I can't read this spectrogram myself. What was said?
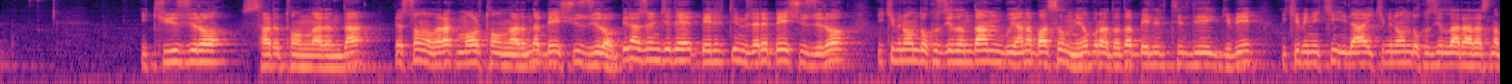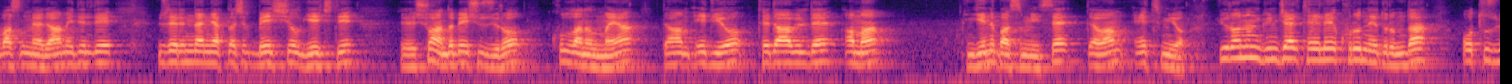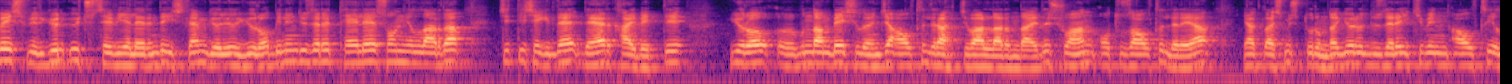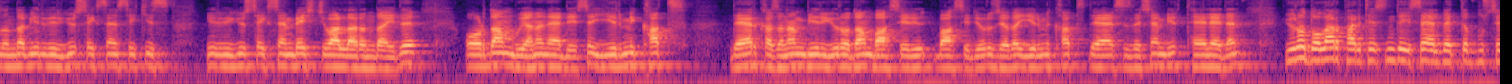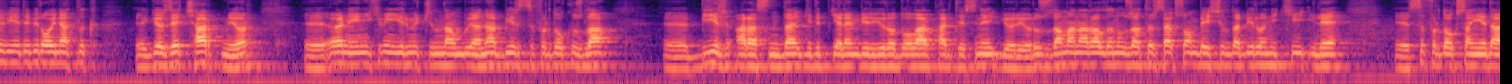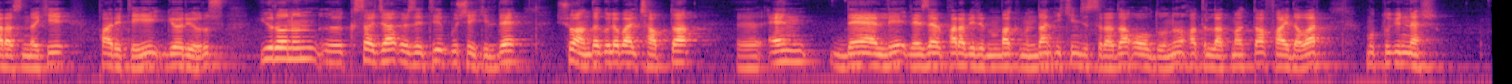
200 euro sarı tonlarında ve son olarak mor tonlarında 500 euro. Biraz önce de belirttiğim üzere 500 euro 2019 yılından bu yana basılmıyor. Burada da belirtildiği gibi 2002 ila 2019 yılları arasında basılmaya devam edildi. Üzerinden yaklaşık 5 yıl geçti. E, şu anda 500 euro kullanılmaya devam ediyor tedavülde ama yeni basımı ise devam etmiyor. Euro'nun güncel TL kuru ne durumda? 35,3 seviyelerinde işlem görüyor Euro. Bilindiği üzere TL son yıllarda ciddi şekilde değer kaybetti. Euro e, bundan 5 yıl önce 6 lira civarlarındaydı. Şu an 36 liraya yaklaşmış durumda. Görüldüğü üzere 2006 yılında 1,88 1,85 civarlarındaydı. Oradan bu yana neredeyse 20 kat değer kazanan bir Euro'dan bahsediyoruz ya da 20 kat değersizleşen bir TL'den. Euro dolar paritesinde ise elbette bu seviyede bir oynaklık e, göze çarpmıyor. E, örneğin 2023 yılından bu yana 1.09'la 1 arasında gidip gelen bir euro dolar paritesini görüyoruz. Zaman aralığını uzatırsak son 5 yılda 1.12 ile 0.97 arasındaki pariteyi görüyoruz. Euro'nun kısaca özeti bu şekilde. Şu anda global çapta en değerli rezerv para birimi bakımından ikinci sırada olduğunu hatırlatmakta fayda var. Mutlu günler.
